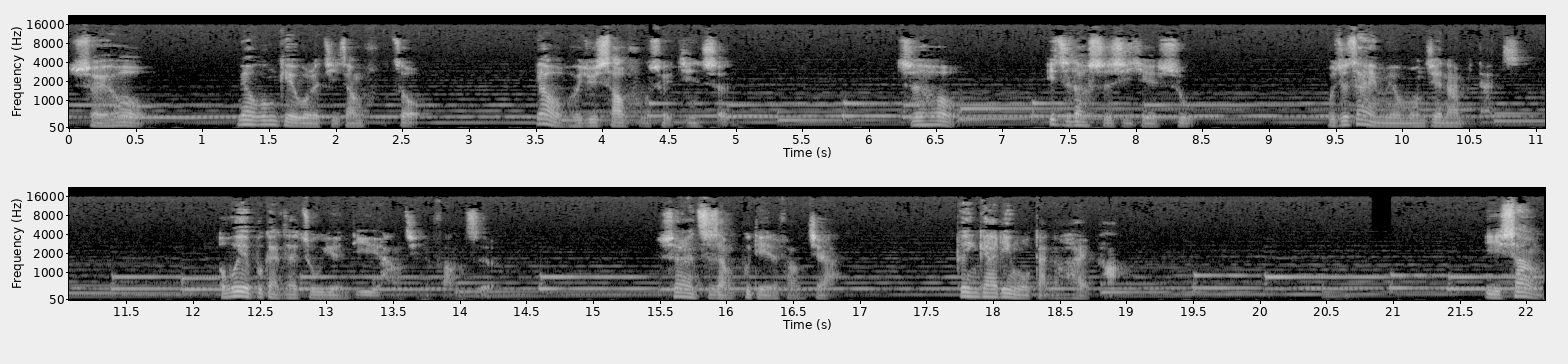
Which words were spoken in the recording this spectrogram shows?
随后，庙公给我了几张符咒。要我回去烧符水净身。之后，一直到实习结束，我就再也没有梦见那名男子，而我也不敢再租原地行情的房子了。虽然只涨不跌的房价，更应该令我感到害怕。以上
